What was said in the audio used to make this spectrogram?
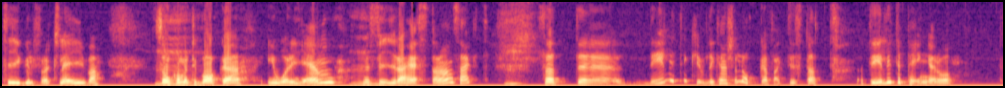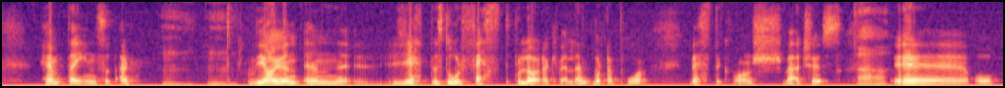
Tigul från Kleiva som mm. kommer tillbaka i år igen mm. med fyra hästar har han sagt. Mm. Så att eh, det är lite kul. Det kanske lockar faktiskt att, att det är lite pengar att hämta in sådär. Mm. mm. Vi har ju en, en jättestor fest på lördagskvällen borta på Västerkvarns värdshus. Eh, och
